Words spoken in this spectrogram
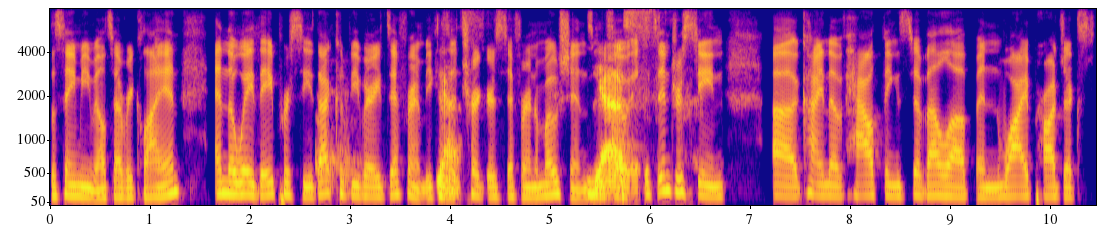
the same email to every client. And the way they perceive that could be very different because yes. it triggers different emotions. Yes. And so it's interesting uh, kind of how things develop and why projects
